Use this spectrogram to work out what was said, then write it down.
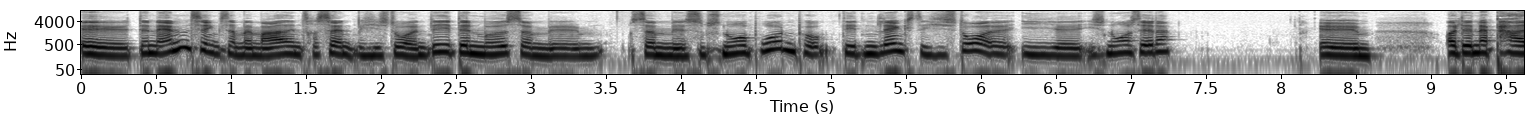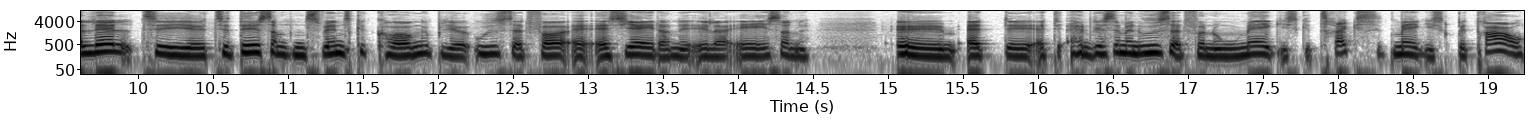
Øh, den anden ting, som er meget interessant ved historien, det er den måde, som, øh, som, øh, som Snorre bruger den på. Det er den længste historie i, øh, i Snorres Ætter. Øh, og den er parallel til, øh, til det, som den svenske konge bliver udsat for af asiaterne eller aserne. Øhm, øh, at, at han bliver simpelthen udsat for nogle magiske tricks, et magisk bedrag,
